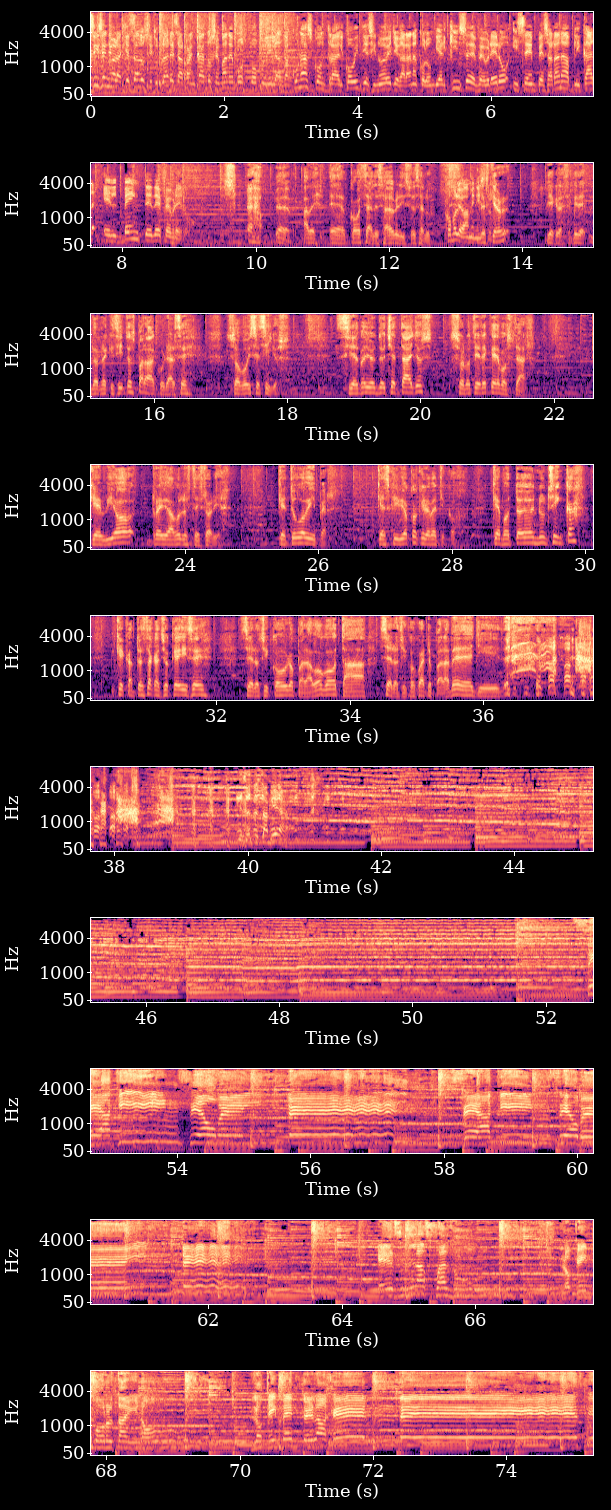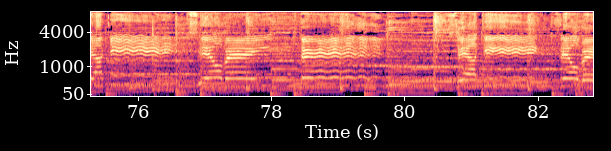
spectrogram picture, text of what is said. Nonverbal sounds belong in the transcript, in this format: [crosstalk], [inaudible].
Sí, señor, aquí están los titulares arrancando semana en Voz Populi. Las vacunas contra el COVID-19 llegarán a Colombia el 15 de febrero y se empezarán a aplicar el 20 de febrero. Eh, eh, a ver, eh, ¿cómo está? Les habla el ministro de Salud. ¿Cómo le va, Les ministro? quiero... Bien, gracias. Mire, los requisitos para vacunarse son muy sencillos. Si es mayor de 80 años, solo tiene que demostrar que vio, revivamos nuestra historia, que tuvo viper, que escribió con kilométrico, que montó en un Cinca y que cantó esta canción que dice 051 para Bogotá, 054 para Medellín. [laughs] Esa no es tan vieja. sea 15 o 15 o 20, es la salud lo que importa y no lo que invente la gente. Sea 15 o 20, sea 15 o 20.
